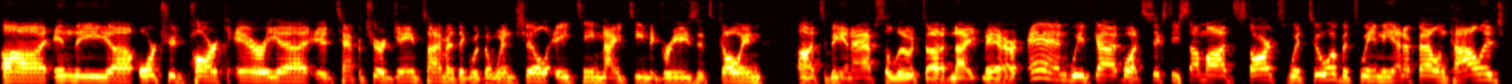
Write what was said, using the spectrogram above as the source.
uh, in the uh, Orchard Park area. In temperature game time, I think with the wind chill 18, 19 degrees, it's going uh, to be an absolute uh, nightmare. And we've got what 60 some odd starts with Tua between the NFL and college.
